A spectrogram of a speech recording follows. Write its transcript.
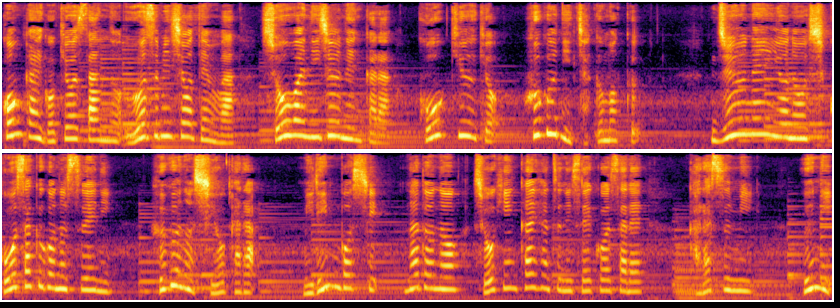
今回ご協賛の魚住商店は昭和20年から高級魚フグに着目。10年余の試行錯誤の末にフグの塩辛みりん干しなどの商品開発に成功されからすみウニ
